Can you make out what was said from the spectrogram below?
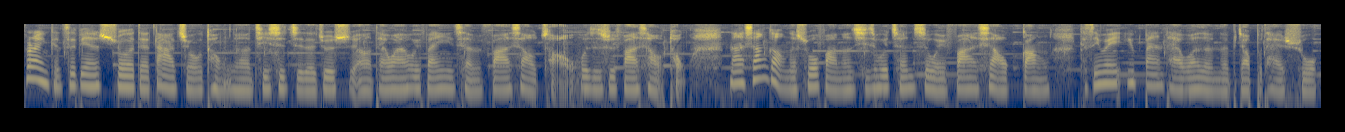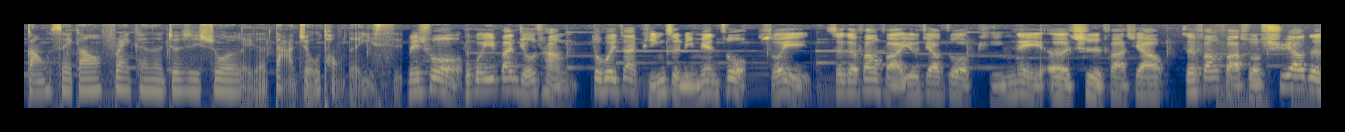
Frank 这边说的大酒桶呢，其实指的就是呃，台湾会翻译成发酵槽或者是发酵桶。那香港的说法呢，其实会称之为发酵缸。可是因为一般台湾人呢比较不太说缸，所以刚刚 Frank 呢就是说了一个大酒桶的意思。没错，不过一般酒厂都会在瓶子里面做。所以这个方法又叫做瓶内二次发酵。这方法所需要的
